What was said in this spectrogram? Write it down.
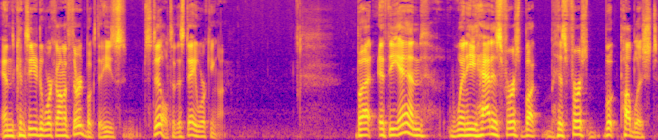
and continue to work on a third book that he's still to this day working on. But at the end, when he had his first book, his first book published,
